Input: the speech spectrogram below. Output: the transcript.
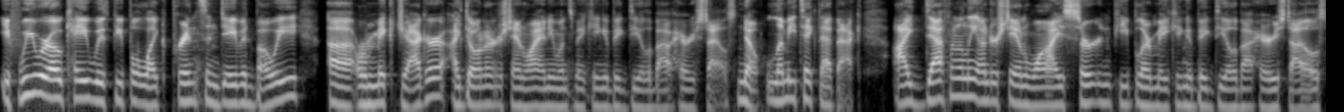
if we were okay with people like Prince and David Bowie uh, or Mick Jagger, I don't understand why anyone's making a big deal about Harry Styles. No, let me take that back. I definitely understand why certain people are making a big deal about Harry Styles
